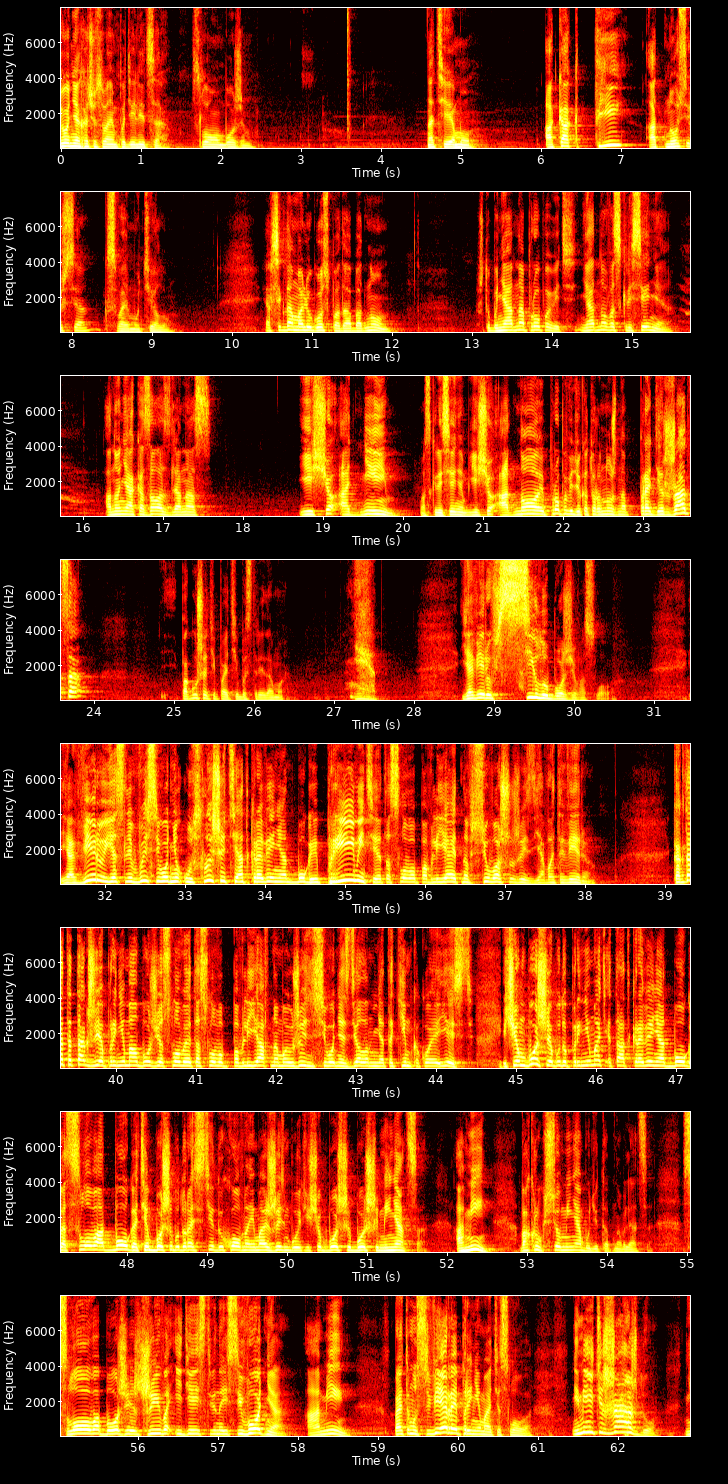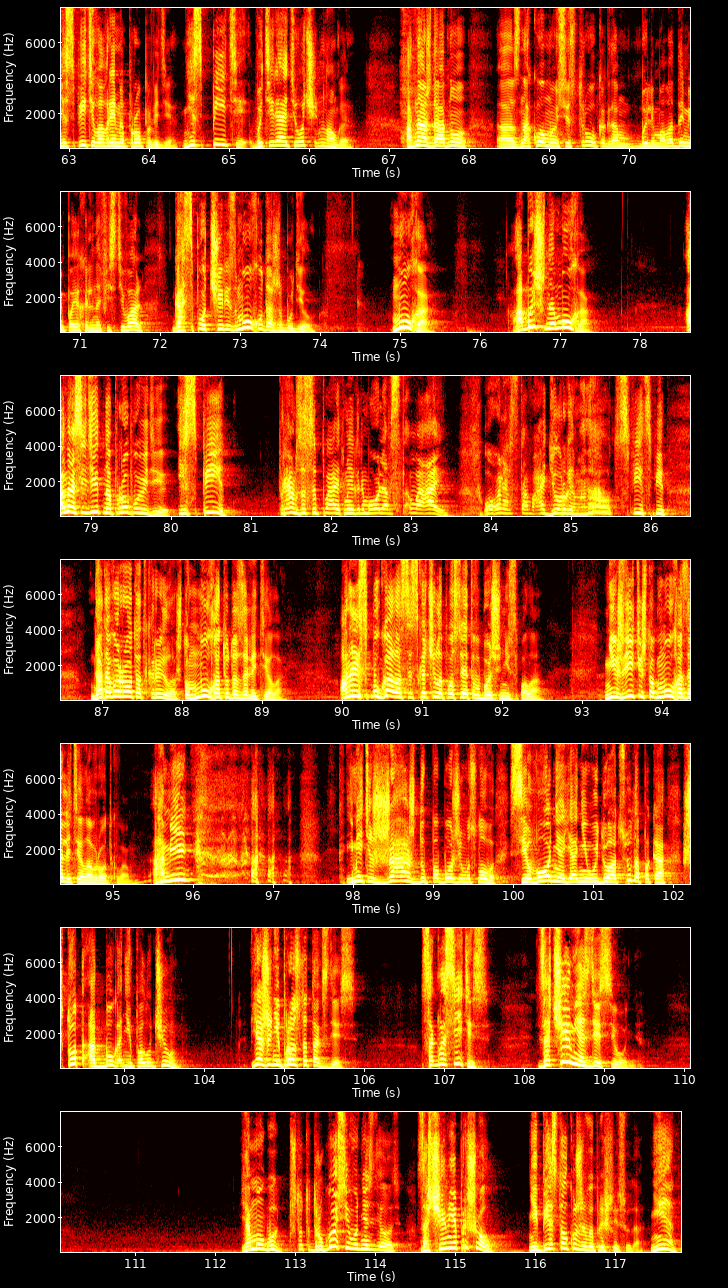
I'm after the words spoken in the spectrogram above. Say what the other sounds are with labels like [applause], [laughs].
Сегодня я хочу с вами поделиться Словом Божьим на тему «А как ты относишься к своему телу?» Я всегда молю Господа об одном, чтобы ни одна проповедь, ни одно воскресенье, оно не оказалось для нас еще одним воскресеньем, еще одной проповедью, которой нужно продержаться, покушать и пойти быстрее домой. Нет. Я верю в силу Божьего Слова. Я верю, если вы сегодня услышите откровение от Бога и примете это Слово, повлияет на всю вашу жизнь. Я в это верю. Когда-то также я принимал Божье Слово, и это Слово, повлияв на мою жизнь, сегодня сделало меня таким, какой я есть. И чем больше я буду принимать это откровение от Бога, Слово от Бога, тем больше буду расти духовно, и моя жизнь будет еще больше и больше меняться. Аминь. Вокруг все меня будет обновляться. Слово Божье живо и действенно и сегодня. Аминь. Поэтому с верой принимайте Слово. Имейте жажду. Не спите во время проповеди. Не спите. Вы теряете очень многое. Однажды одну э, знакомую сестру, когда мы были молодыми, поехали на фестиваль, Господь через муху даже будил. Муха. Обычная муха. Она сидит на проповеди и спит. Прям засыпает. Мы говорим, Оля, вставай. Оля, вставай, дергаем. Она вот спит, спит. До того рот открыла, что муха туда залетела. Она испугалась и скочила, после этого больше не спала. Не ждите, чтобы муха залетела в рот к вам. Аминь. Имейте жажду по Божьему Слову. Сегодня я не уйду отсюда, пока что-то от Бога не получу. Я же не просто так здесь. Согласитесь. Зачем я здесь сегодня? Я мог бы что-то другое сегодня сделать. Зачем я пришел? Не без толку же вы пришли сюда. Нет.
